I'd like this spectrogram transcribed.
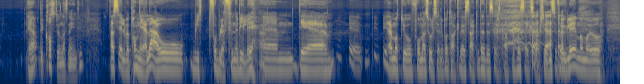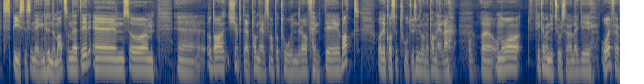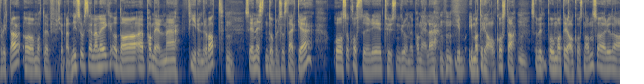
Ja. Det koster jo nesten ingenting. Nei, selve panelet er jo blitt forbløffende billig. Ja. Det eh, Jeg måtte jo få meg solceller på taket da jeg startet dette selskapet for seks år siden, selvfølgelig. Man må jo spise sin egen hundemat, som det heter. Eh, Så, eh, og da kjøpte jeg et panel som var på 250 watt, og det kostet 2000 kroner panelet. Eh, Og nå fikk jeg meg nytt solcelleanlegg i år før jeg flytta, og måtte kjøpe meg et nytt solcelleanlegg, og da er panelene 400 watt, så de er nesten dobbelt så sterke. Og så koster de 1000 kroner panelet i, i materialkost. da. Så på materialkostnaden så er det jo da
